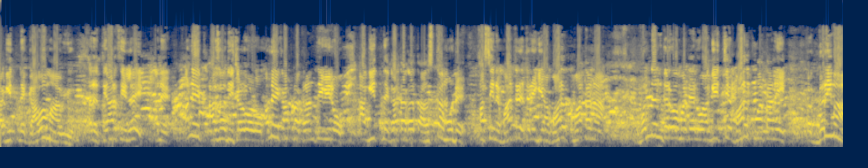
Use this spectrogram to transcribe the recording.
આ ગીતને ગાવામાં આવ્યું અને ત્યારથી લઈ અને અનેક આઝાદી ચળવળો, અનેક આપણા ક્રાંતિવીરો આ ગીતને ગાતા ગાતા હસતા મોઢે હસીને માથે ચડી ગયા. ભારત માતાના વંદન કરવા માટેનું આ ગીત છે. ભારત માતાની ગરિમા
